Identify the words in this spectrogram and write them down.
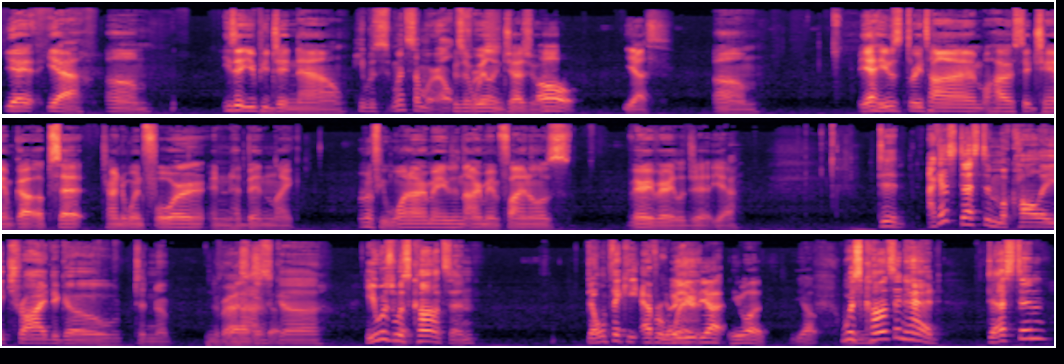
Yeah, yeah. Um, he's at UPJ now. He was went somewhere else. He was a. Wheeling Jesuit. oh, yes. Um, yeah, he was three-time Ohio State champ. Got upset trying to win four, and had been like, I don't know if he won Ironman. He was in the Ironman finals. Very, very legit. Yeah. Did I guess Destin McCauley tried to go to Nebraska? Nebraska. He was Wisconsin. Don't think he ever you- went. yeah, he was. Yep. Wisconsin had Destin,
